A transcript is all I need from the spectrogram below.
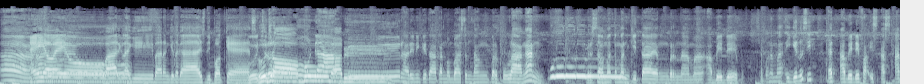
Ah, heyo, heyo. balik lagi bareng kita guys di podcast Ujro Ujro Muda Muda Bir. Hari ini kita akan membahas tentang perpulangan bersama teman kita yang bernama ABD. Siapa nama IG lu sih? At ABD Faiz Asad.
